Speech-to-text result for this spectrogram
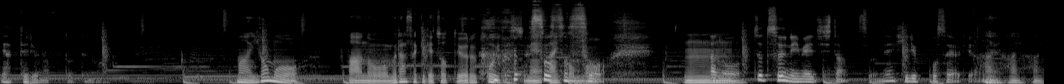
やってるようなことっていうのは。まあ色もあの紫でちょっと夜っぽいですしね そうそうそう。アイコンも。うん。あのちょっとそういうのイメージしたんですよね昼っぽさよりはね、はいはいはい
